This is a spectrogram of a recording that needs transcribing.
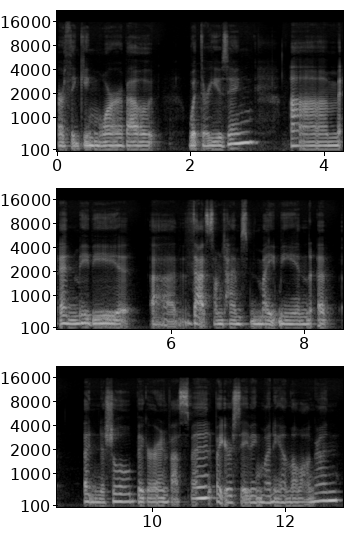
are thinking more about what they're using, um, and maybe uh, that sometimes might mean a initial bigger investment, but you're saving money in the long run.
